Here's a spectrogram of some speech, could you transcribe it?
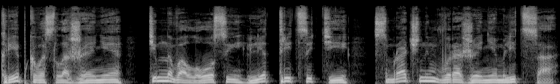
крепкого сложения, темноволосый, лет тридцати, с мрачным выражением лица.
